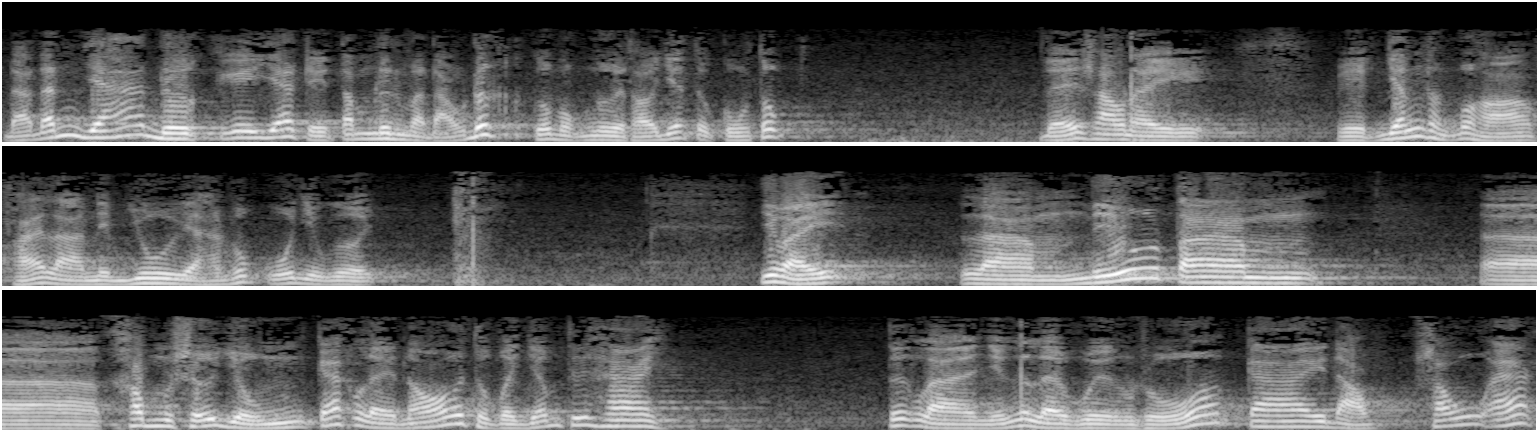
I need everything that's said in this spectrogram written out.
đã đánh giá được cái giá trị tâm linh và đạo đức của một người thọ giới từ cụ túc để sau này việc dấn thân của họ phải là niềm vui và hạnh phúc của nhiều người. Như vậy là nếu ta à, không sử dụng các lời nói thuộc về nhóm thứ hai tức là những cái lời quyền rủa cay độc xấu ác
